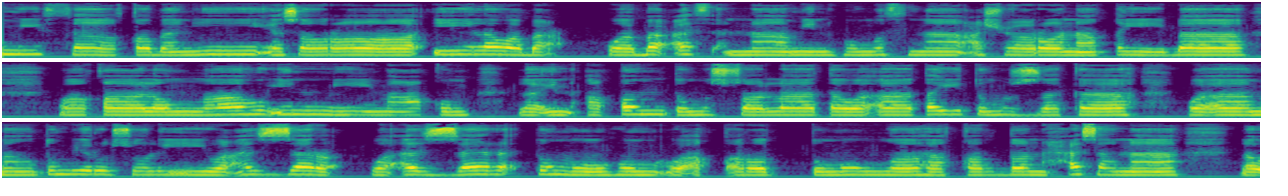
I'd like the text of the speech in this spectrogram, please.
ميثاق بني إسرائيل وبعث وبعثنا منهم اثنا عشر نقيبا وقال الله إني معكم لئن أقمتم الصلاة وآتيتم الزكاة وآمنتم برسلي وأزر وأزرتموهم وأقرضتم الله قرضا حسنا لو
